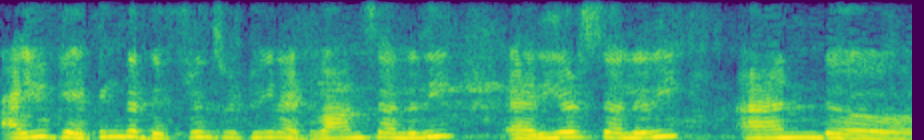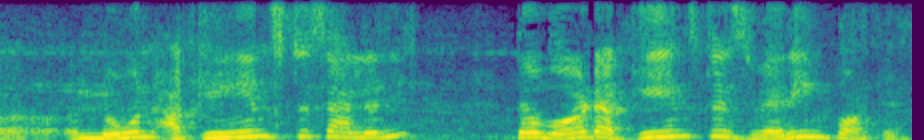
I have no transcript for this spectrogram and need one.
Are you getting the difference between advance salary, arrear salary and uh, loan against salary? The word against is very important.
